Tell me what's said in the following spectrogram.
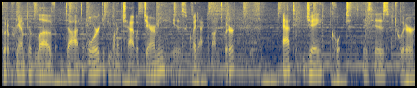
go to preemptivelove.org. If you want to chat with Jeremy, he is quite active on Twitter. At jcourt is his Twitter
